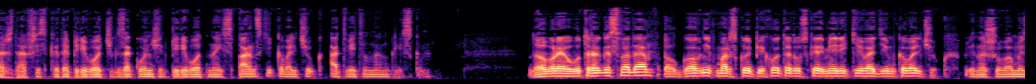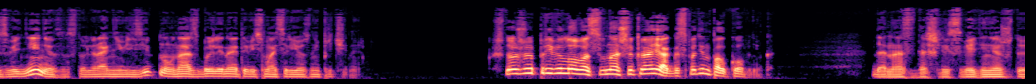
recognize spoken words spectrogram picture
Дождавшись, когда переводчик закончит перевод на испанский, Ковальчук ответил на английском. «Доброе утро, господа. Полковник морской пехоты Русской Америки Вадим Ковальчук. Приношу вам извинения за столь ранний визит, но у нас были на это весьма серьезные причины». «Что же привело вас в наши края, господин полковник?» До нас дошли сведения, что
